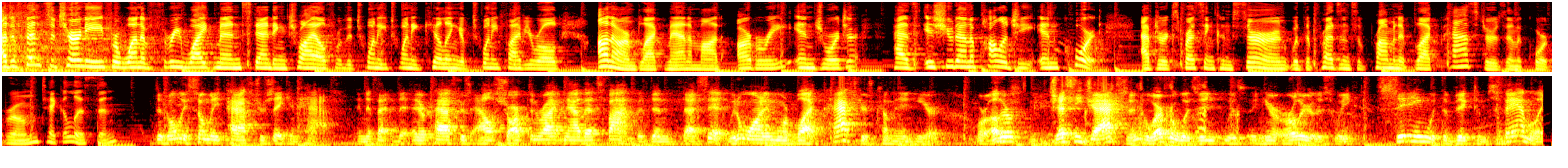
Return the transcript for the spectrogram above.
A defense attorney for one of three white men standing trial for the 2020 killing of 25 year old unarmed black man Ahmaud Arbery in Georgia has issued an apology in court after expressing concern with the presence of prominent black pastors in the courtroom. Take a listen. There's only so many pastors they can have. And if that, their pastor's Al Sharpton right now, that's fine, but then that's it. We don't want any more black pastors coming in here or other Jesse Jackson, whoever was in was in here earlier this week, sitting with the victim's family.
